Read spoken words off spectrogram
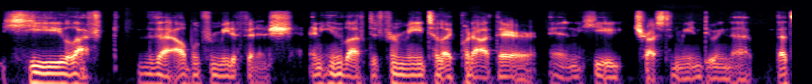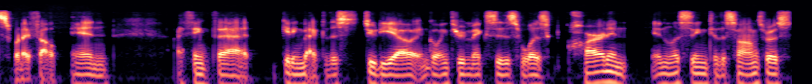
he left the album for me to finish. And he left it for me to like put out there and he trusted me in doing that. That's what i felt. And i think that getting back to the studio and going through mixes was hard and and listening to the songs was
